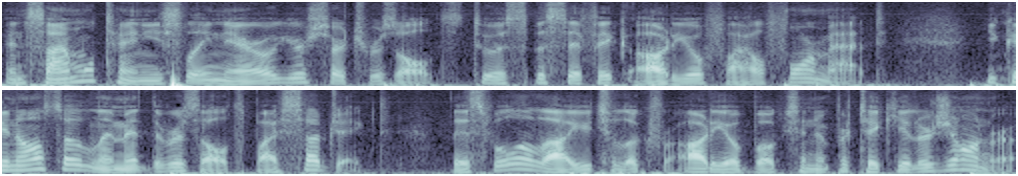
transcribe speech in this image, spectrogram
and simultaneously narrow your search results to a specific audio file format. You can also limit the results by subject. This will allow you to look for audiobooks in a particular genre,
